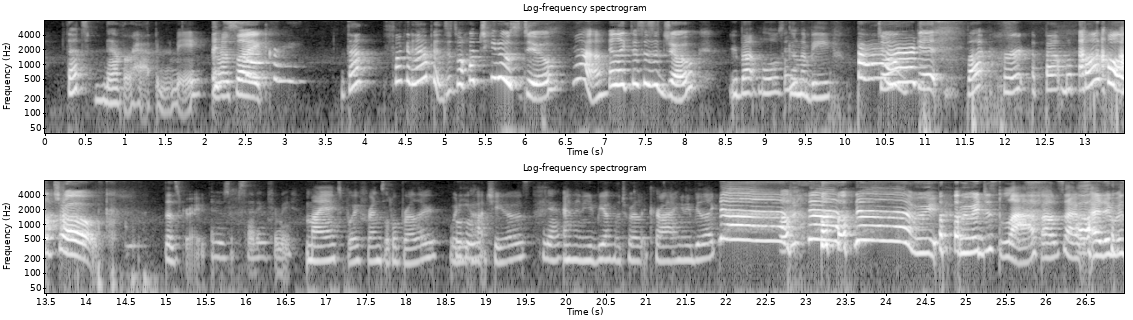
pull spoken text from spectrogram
"That's never happened to me." And I was It's so like, great. "That fucking happens. It's what hot Cheetos do." Yeah. And like, this is a joke. Your butthole's gonna be Don't get butt hurt about my butthole joke. That's great. It was upsetting for me. My ex boyfriend's little brother would eat mm-hmm. hot Cheetos, Yeah. and then he'd be on the toilet crying, and he'd be like, "No, no, no!" We, we would just laugh outside, and it was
